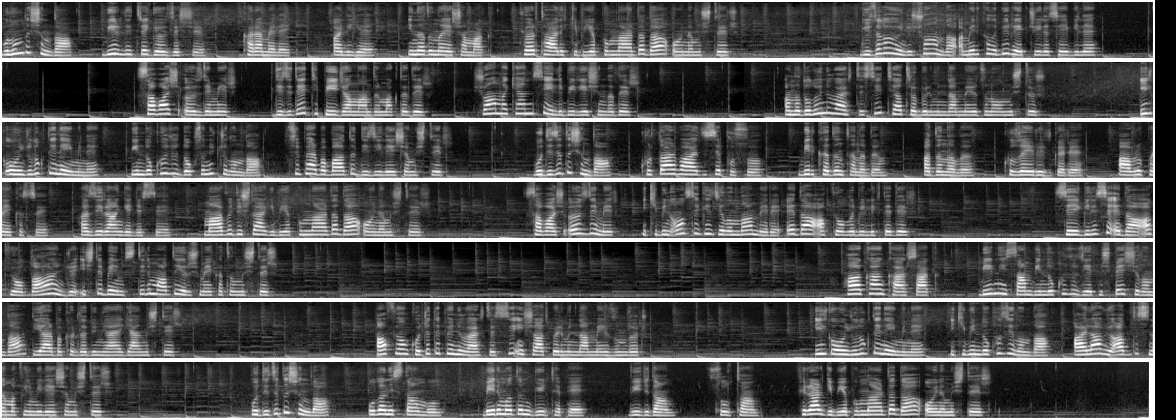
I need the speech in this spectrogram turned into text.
Bunun dışında Bir Litre Gözyaşı, Kara Melek, Aliye, İnadına Yaşamak, Kör Talih gibi yapımlarda da oynamıştır. Güzel oyuncu şu anda Amerikalı bir rapçi ile sevgili. Savaş Özdemir dizide Tipi'yi canlandırmaktadır. Şu anda kendisi 51 yaşındadır. Anadolu Üniversitesi tiyatro bölümünden mezun olmuştur. İlk oyunculuk deneyimini 1993 yılında Süper Baba adlı diziyle yaşamıştır. Bu dizi dışında Kurtlar Vadisi Pusu, Bir Kadın Tanıdım, Adanalı, Kuzey Rüzgarı, Avrupa Yakası, Haziran Gecesi, Mavi Düşler gibi yapımlarda da oynamıştır. Savaş Özdemir 2018 yılından beri Eda Akyol'la birliktedir. Sevgilisi Eda Akyol daha önce İşte Benim Stilim adlı yarışmaya katılmıştır. Hakan Karsak 1 Nisan 1975 yılında Diyarbakır'da dünyaya gelmiştir. Afyon Kocatepe Üniversitesi İnşaat Bölümünden mezundur. İlk oyunculuk deneyimini 2009 yılında I Love You adlı sinema filmiyle yaşamıştır. Bu dizi dışında Ulan İstanbul, Benim Adım Gültepe, Vicdan, Sultan, Firar gibi yapımlarda da oynamıştır.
